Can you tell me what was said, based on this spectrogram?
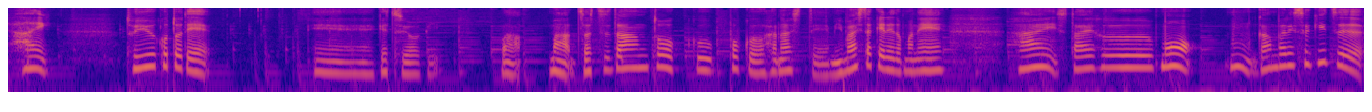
はい。ということで、えー、月曜日はまあ雑談トークっぽく話してみましたけれどもね。はいスタイフも、うん、頑張りすぎず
